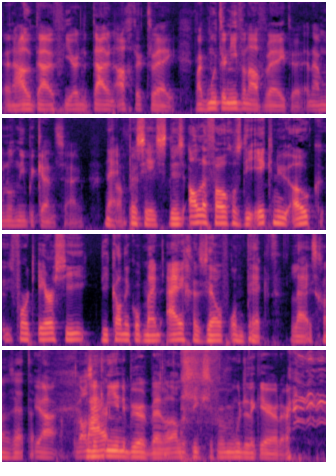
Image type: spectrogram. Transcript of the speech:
Een houtduif hier in de tuin achter twee. Maar ik moet er niet van af weten en hij moet nog niet bekend zijn. Nee, precies. Dus alle vogels die ik nu ook voor het eerst zie, die kan ik op mijn eigen zelfontdekt lijst gaan zetten. Ja, als Maar- ik niet in de buurt ben, want anders zie ik ze vermoedelijk eerder.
